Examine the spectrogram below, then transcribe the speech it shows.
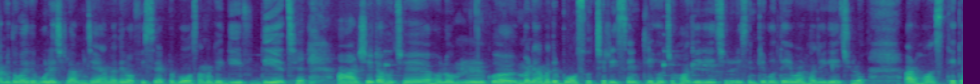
আমি তোমাদেরকে বলেছিলাম যে আমাদের অফিসে একটা বস আমাকে গিফট দিয়েছে, আর সেটা হচ্ছে হলো মানে আমাদের বস হচ্ছে রিসেন্টলি হচ্ছে হজে গিয়েছিল রিসেন্টলি বলতে এবার হজে গিয়েছিল, আর হজ থেকে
